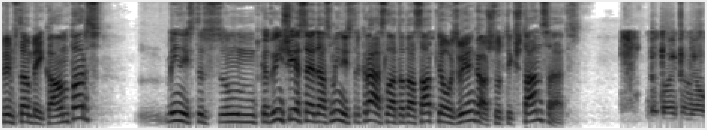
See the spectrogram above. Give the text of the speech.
pirms tam bija kampars ministrs, un kad viņš iesēdās ministra krēslā, tad tās atļaujas vienkārši tur tik štancētas. Bet oikam jau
